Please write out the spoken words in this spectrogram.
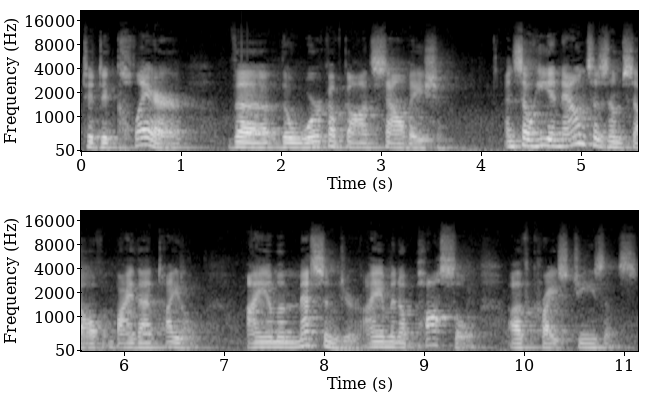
to declare the, the work of God's salvation. And so he announces himself by that title I am a messenger, I am an apostle of Christ Jesus.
